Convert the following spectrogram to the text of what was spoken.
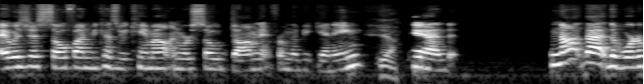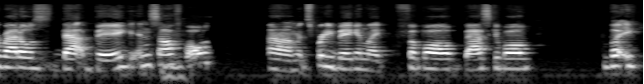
it was just so fun because we came out and were so dominant from the beginning. Yeah. And not that the border battle is that big in mm-hmm. softball. Mm-hmm. Um, it's pretty big in like football, basketball. But if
